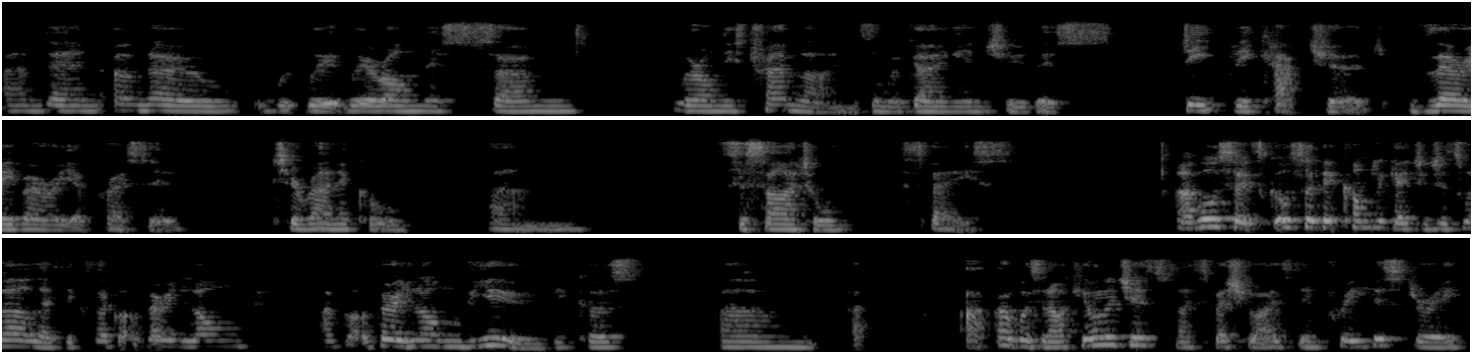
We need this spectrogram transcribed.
and then oh no, we- we're we're on this um, we're on these tram lines, and we're going into this deeply captured, very very oppressive, tyrannical um, societal space. I've also it's also a bit complicated as well, Leslie, because I've got a very long I've got a very long view because um, I, I was an archaeologist and I specialised in prehistory,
